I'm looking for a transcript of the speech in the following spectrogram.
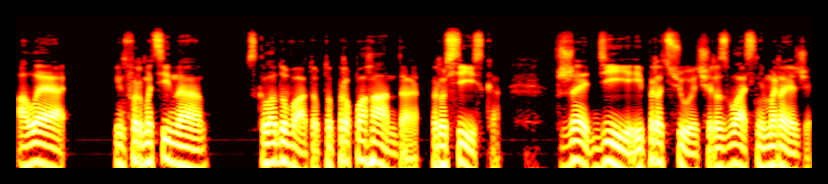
але інформаційна складова, тобто пропаганда російська, вже діє і працює через власні мережі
